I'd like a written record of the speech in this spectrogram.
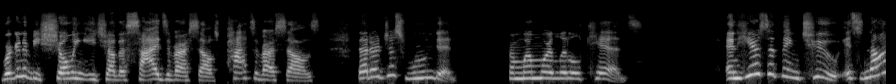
we're going to be showing each other sides of ourselves, parts of ourselves that are just wounded from when we're little kids. And here's the thing, too it's not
